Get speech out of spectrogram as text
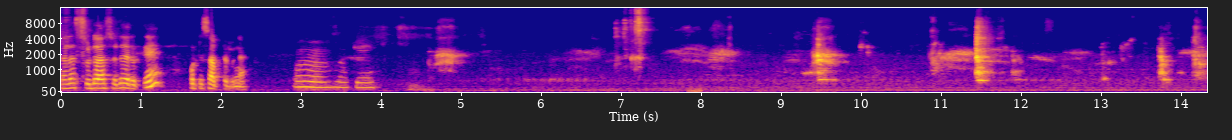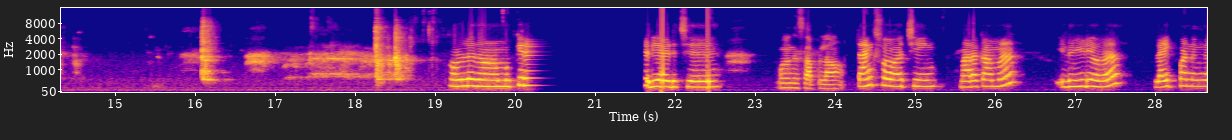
நல்லா சுடா சுட இருக்கு. போட்டு சாப்பிட்டுருங்க. ம் ஓகே. அவ்வளோதான் முக்கிய ரெடி ஆயிடுச்சு. வாங்க சாப்பிடலாம். தேங்க்ஸ் ஃபார் வாட்சிங் மறக்காம இந்த வீடியோவை லைக் பண்ணுங்க.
